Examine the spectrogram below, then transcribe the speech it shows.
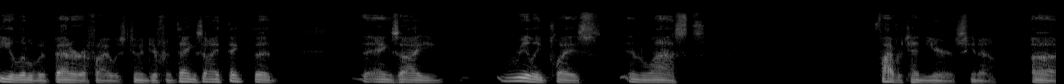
be a little bit better if I was doing different things, and I think that the anxiety really plays in the last five or ten years. You know, uh,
